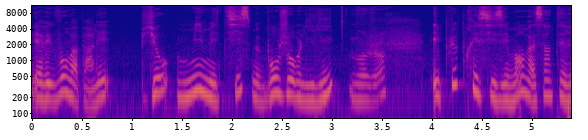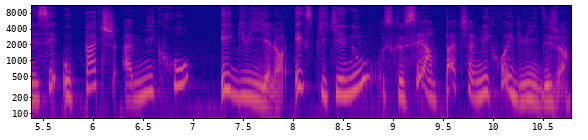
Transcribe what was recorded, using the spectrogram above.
et avec vous on va parler biomimétisme. Bonjour Lily. Bonjour. Et plus précisément, on va s'intéresser au patch à micro-aiguille. Alors expliquez-nous ce que c'est un patch à micro-aiguille déjà.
